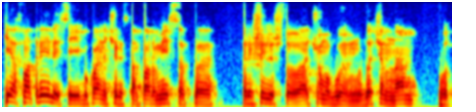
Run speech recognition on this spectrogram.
Те осмотрелись и буквально через там, пару месяцев э, решили, что о чем мы будем, зачем нам вот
